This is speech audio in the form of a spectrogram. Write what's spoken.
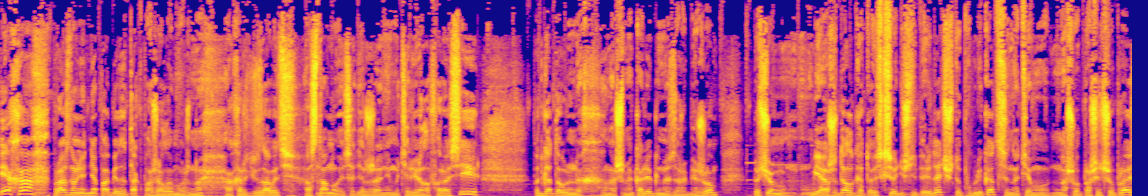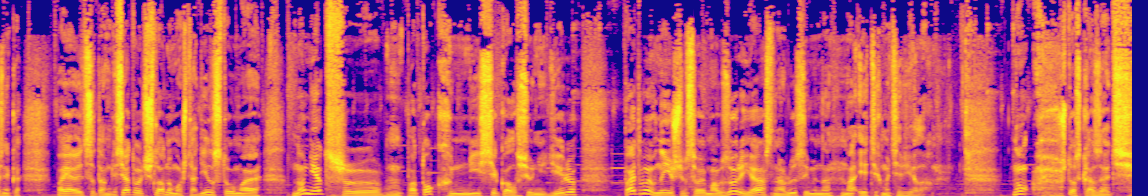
Эхо празднования Дня Победы, так, пожалуй, можно охарактеризовать основное содержание материалов о России, подготовленных нашими коллегами за рубежом. Причем я ожидал, готовясь к сегодняшней передаче, что публикация на тему нашего прошедшего праздника появится там 10 числа, ну, может, 11 мая. Но нет, э, поток не иссякал всю неделю. Поэтому в нынешнем своем обзоре я остановлюсь именно на этих материалах. Ну, что сказать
